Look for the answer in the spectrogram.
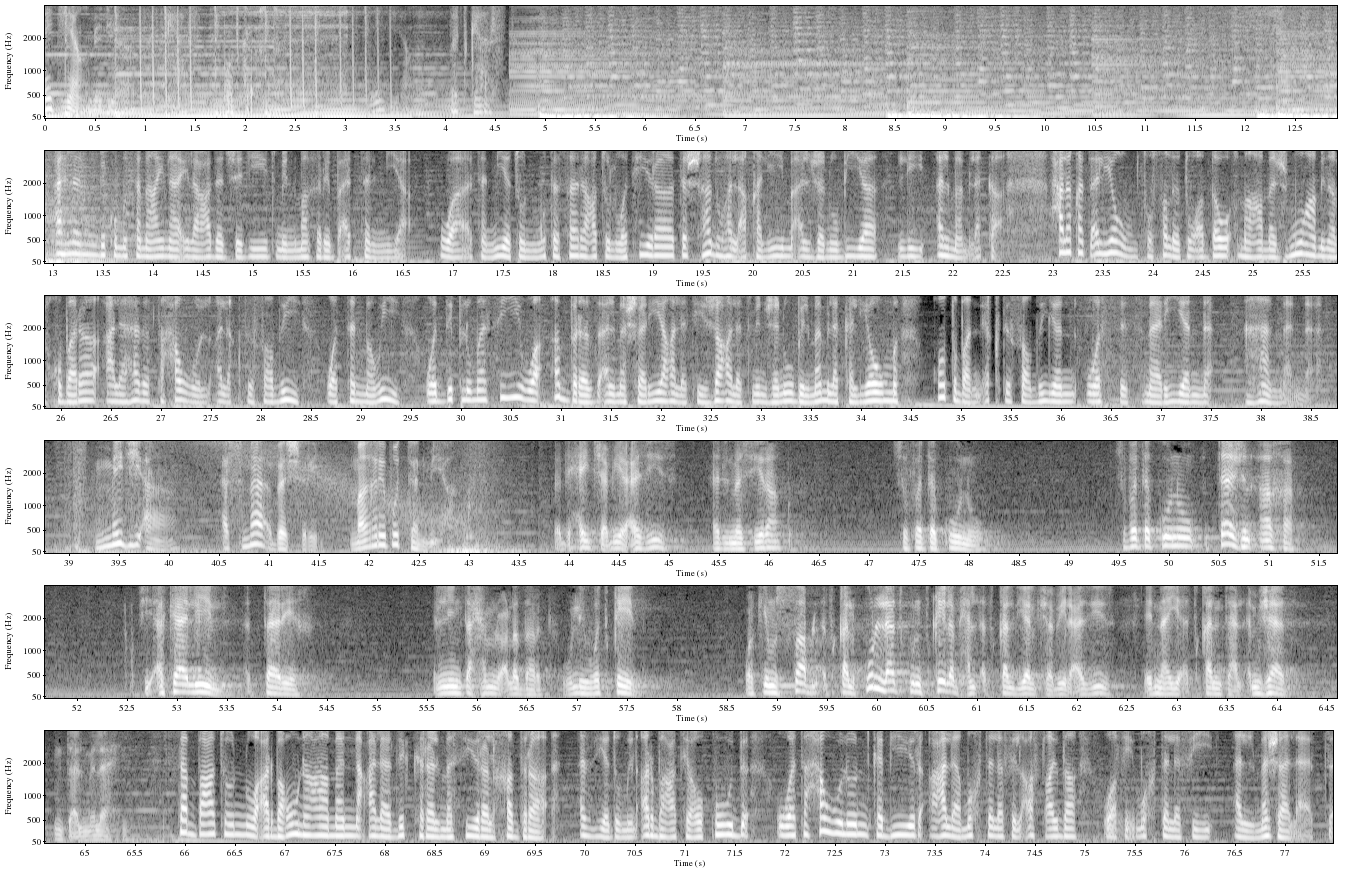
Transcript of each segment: Média. Média. Podcast. Média. Podcast. أهلا بكم مستمعينا إلى عدد جديد من مغرب التنمية وتنمية متسارعة الوتيرة تشهدها الأقاليم الجنوبية للمملكة. حلقة اليوم تسلط الضوء مع مجموعة من الخبراء على هذا التحول الاقتصادي والتنموي والدبلوماسي وأبرز المشاريع التي جعلت من جنوب المملكة اليوم قطبا اقتصاديا واستثماريا هاما. ميدي آن أسماء بشري مغرب التنمية بحيث شعبي العزيز هذه المسيرة سوف تكون سوف تكون تاج آخر في أكاليل التاريخ اللي انت حمله على ظهرك واللي هو ثقيل ولكن الصاب الأثقال كلها تكون ثقيلة بحال الأثقال ديالك شعبي العزيز لأنها هي أثقال نتاع الأمجاد نتاع الملاحم. سبعة وأربعون عاما على ذكرى المسيرة الخضراء. أزيد من أربعة عقود وتحول كبير على مختلف الأصعدة وفي مختلف المجالات.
